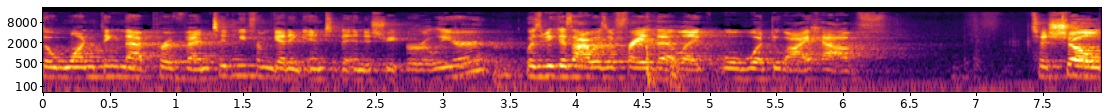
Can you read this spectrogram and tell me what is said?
the one thing that prevented me from getting into the industry earlier was because i was afraid that like well what do i have to show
